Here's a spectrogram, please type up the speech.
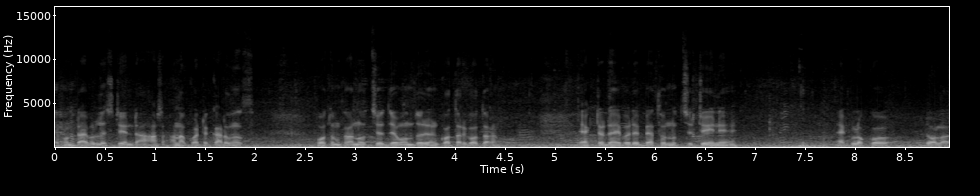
এখন ড্রাইভারলেস ট্রেনটা আস- আনা কয়েকটা কারণ আছে। প্রথম কারণ হচ্ছে যেমন ধরেন কথার কথা একটা ড্রাইভারের বেতন হচ্ছে ট্রেনে এক লক্ষ ডলার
